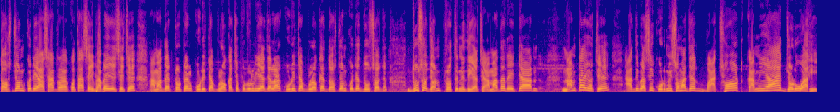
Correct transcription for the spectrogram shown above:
দশজন করে আসার কথা সেইভাবেই এসেছে। আমাদের টোটাল কুড়িটা ব্লক আছে পুরুলিয়া জেলার, কুড়িটা ব্লকে দশজন করে দুশো জন দুশো জন প্রতিনিধি আছে। আমাদের এইটার নামটাই হচ্ছে আদিবাসী কর্মী সমাজের বাছট, কামিয়া, জড়ুয়াহি।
